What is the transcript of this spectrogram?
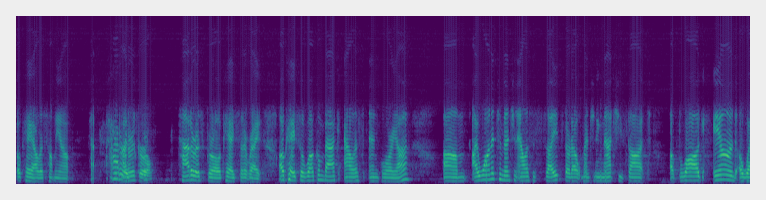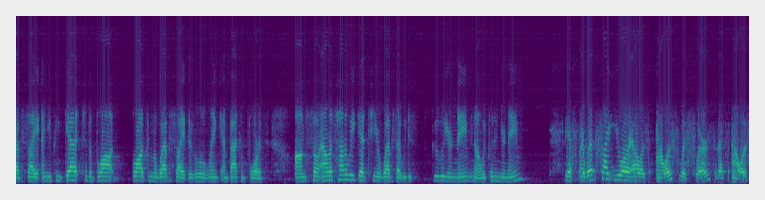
okay, Alice, help me out. Hatteras, Hatteras Girl. Hatteras Girl. Okay, I said it right. Okay, so welcome back, Alice and Gloria. Um, I wanted to mention Alice's site, start out mentioning that. She's got a blog and a website, and you can get to the blog, blog from the website. There's a little link and back and forth. Um, so, Alice, how do we get to your website? We just Google your name? No, we put in your name? Yes, my website URL is Alice Wisler, so that's Alice,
